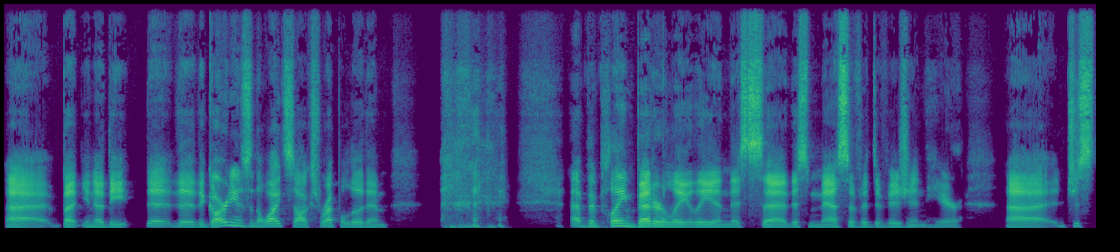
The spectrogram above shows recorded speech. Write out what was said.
Uh, but you know the the the the Guardians and the White Sox right below them have been playing better lately in this uh, this mess of a division here. Uh, just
